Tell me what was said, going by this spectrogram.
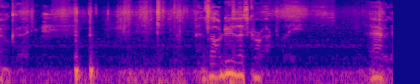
Okay. So I'll do this correctly. There we go.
